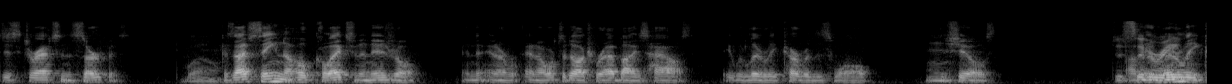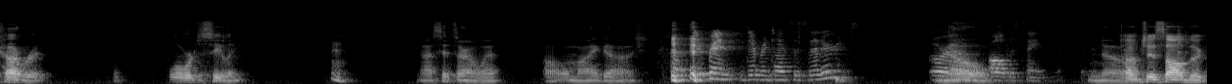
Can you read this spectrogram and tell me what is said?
just scratching the surface. Wow. Because I've seen the whole collection in Israel, in, in, a, in an Orthodox rabbi's house. It would literally cover this wall, the Mm. shelves. Just I mean, literally cover it, floor to ceiling. Hmm. And I sit there and went, oh my gosh, different different types of Siddurs, or No. all the same. No. Oh, just all the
